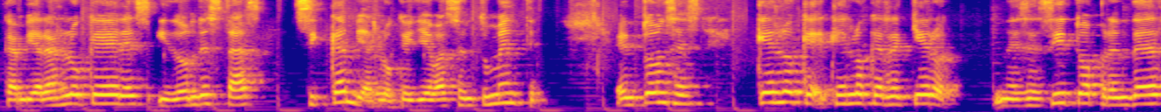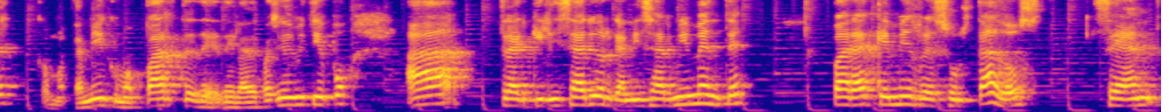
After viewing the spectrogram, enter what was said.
Cambiarás lo que eres y dónde estás si cambias lo que llevas en tu mente. Entonces, ¿qué es lo que, qué es lo que requiero? Necesito aprender, como también como parte de, de la adecuación de mi tiempo, a tranquilizar y organizar mi mente para que mis resultados sean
